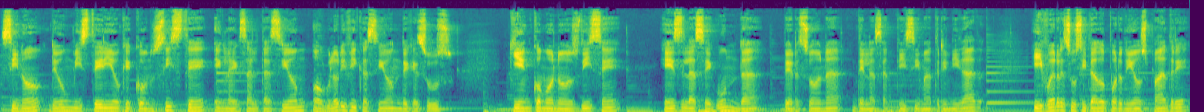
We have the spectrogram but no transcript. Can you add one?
sino de un misterio que consiste en la exaltación o glorificación de Jesús, quien como nos dice es la segunda persona de la Santísima Trinidad, y fue resucitado por Dios Padre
